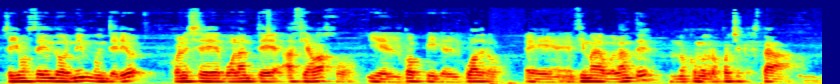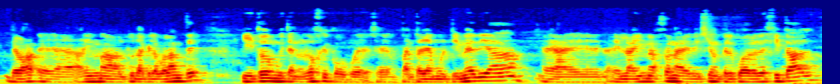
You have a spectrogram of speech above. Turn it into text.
Seguimos teniendo el mismo interior, con ese volante hacia abajo y el cockpit del cuadro eh, encima del volante, no es como otros coches que está eh, a la misma altura que el volante, y todo muy tecnológico, pues en pantalla multimedia, eh, en la misma zona de visión que el cuadro digital,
